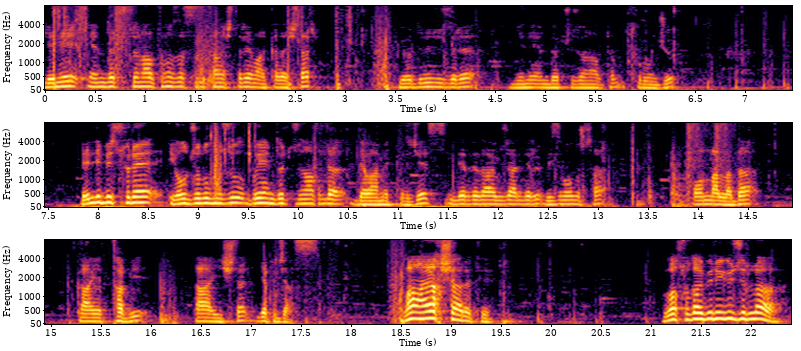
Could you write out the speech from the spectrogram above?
Yeni M416'mızla sizi tanıştırayım arkadaşlar. Gördüğünüz üzere yeni M416 turuncu. Belli bir süre yolculuğumuzu bu M416 ile devam ettireceğiz. İleride daha güzelleri bizim olursa onlarla da gayet tabi daha iyi işler yapacağız. Lan ayak işareti. Ula suda biri yüzür la.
